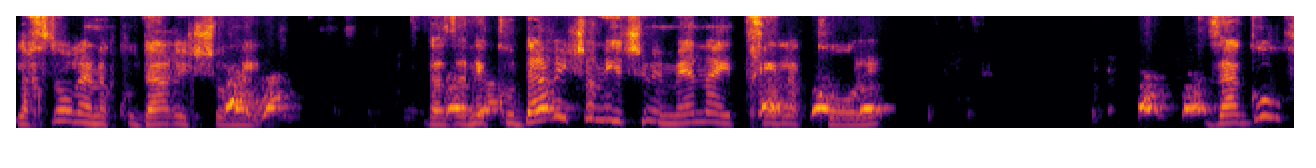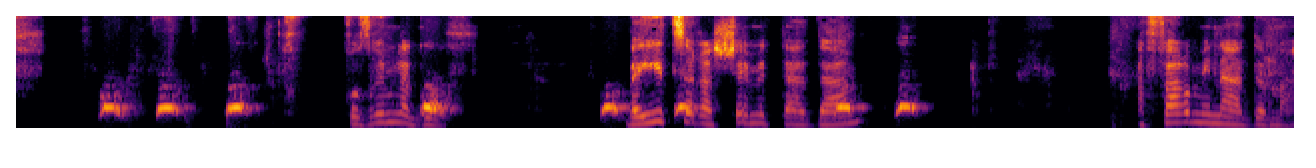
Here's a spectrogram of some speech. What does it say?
לחזור לנקודה הראשונית. ואז הנקודה הראשונית שממנה התחיל הכל, זה הגוף. חוזרים לגוף. וייצר השם את האדם, עפר מן האדמה.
